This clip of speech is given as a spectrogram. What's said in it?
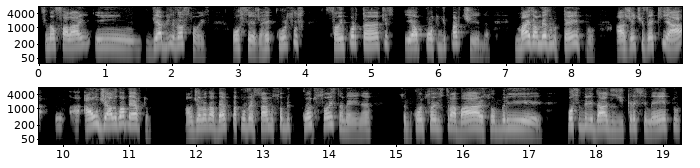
se não falar em, em viabilizações. Ou seja, recursos são importantes e é o ponto de partida. Mas, ao mesmo tempo, a gente vê que há, há um diálogo aberto. Há um diálogo aberto para conversarmos sobre condições também, né? Sobre condições de trabalho, sobre possibilidades de crescimento,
